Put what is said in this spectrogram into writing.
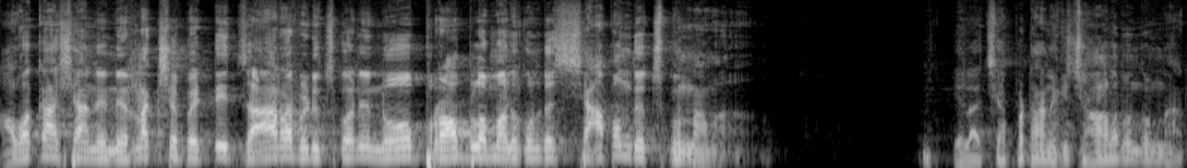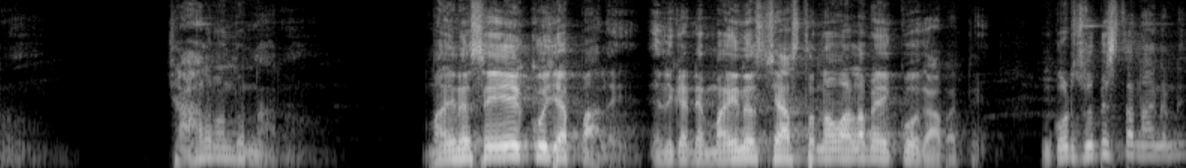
అవకాశాన్ని నిర్లక్ష్య పెట్టి జార విడుచుకొని నో ప్రాబ్లం అనుకుంటే శాపం తెచ్చుకుందామా? ఇలా చెప్పటానికి చాలామంది ఉన్నారు చాలామంది ఉన్నారు మైనసే ఎక్కువ చెప్పాలి. ఎందుకంటే మైనస్ చేస్తున్న వాళ్ళమే ఎక్కువ కాబట్టి. ఇంకోటి చూపిస్తాను ఆగండి.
